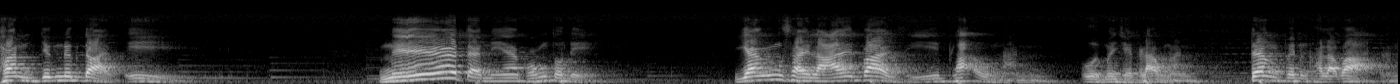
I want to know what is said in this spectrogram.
ท่านจึงนึกได้เอแม้แต่เมียของตนเอง ยังใส่หลายป้ายสีพระองค์นั้นโอ้ยไม่ใช่พระองค์นั้นตั้งเป็นคารวาสนั้น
